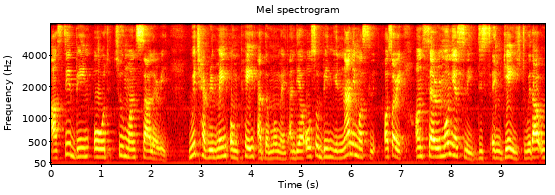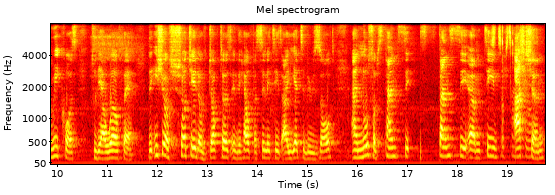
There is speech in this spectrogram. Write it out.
are still being owed two months' salary, which have remained unpaid at the moment, and they are also being unanimously, or sorry, unceremoniously disengaged without recourse to their welfare. The issue of shortage of doctors in the health facilities are yet to be resolved, and no substantive action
